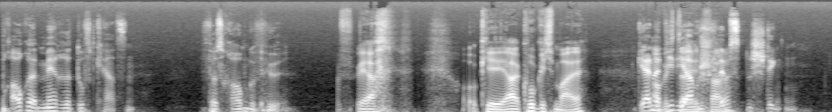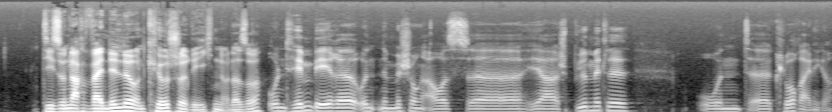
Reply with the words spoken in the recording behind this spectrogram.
brauche mehrere Duftkerzen fürs Raumgefühl. Ja, okay, ja, gucke ich mal. Gerne die, die am hinfahre? schlimmsten stinken. Die so nach Vanille und Kirsche riechen oder so. Und Himbeere und eine Mischung aus äh, ja, Spülmittel und äh, Chlorreiniger.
